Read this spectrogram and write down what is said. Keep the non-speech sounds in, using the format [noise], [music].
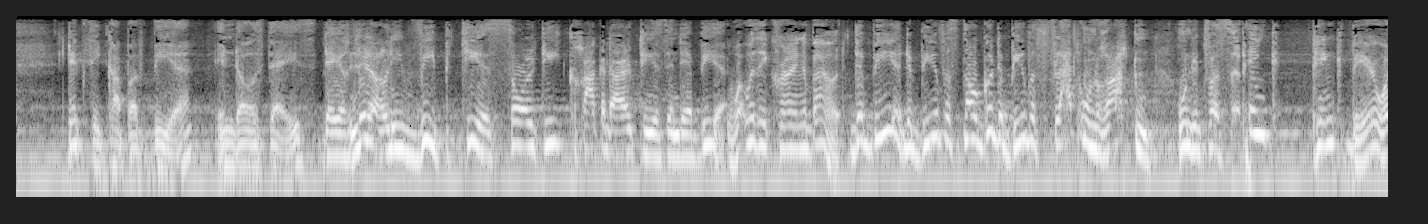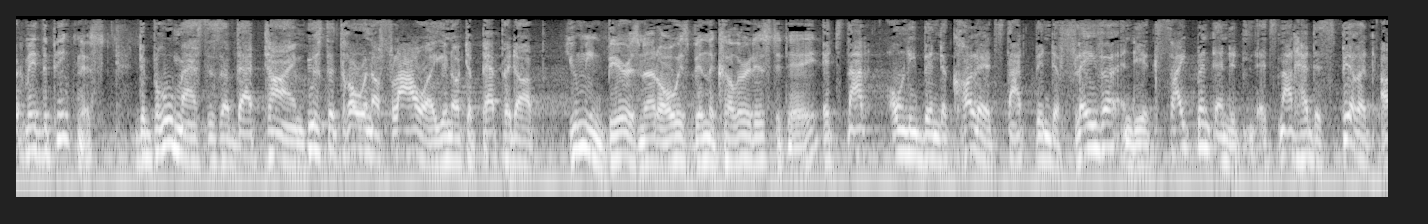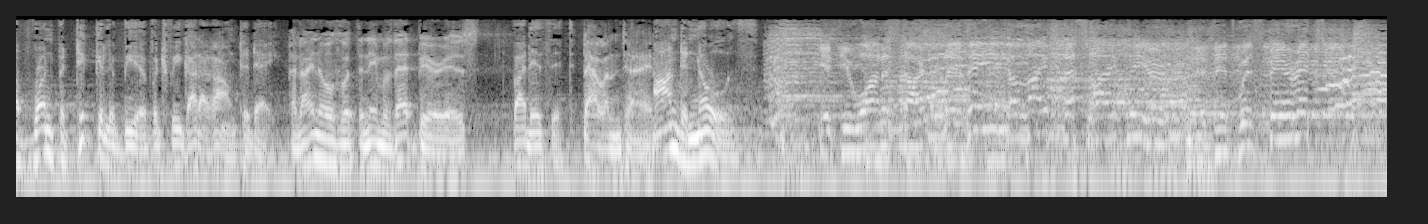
Dixie cup of beer in those days. They literally weep tears, salty crocodile tears in their beer. What were they crying about? The beer, the beer was no good. The beer was flat and rotten, and it was pink. Pink beer? What made the pinkness? The brewmasters of that time used to throw in a flower, you know, to pep it up. You mean beer has not always been the color it is today? It's not only been the color, it's not been the flavor and the excitement, and it, it's not had the spirit of one particular beer which we got around today. And I know what the name of that beer is. What is it? Ballantine. On the nose. If you want to start living a life that's livelier, live it with spirit.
